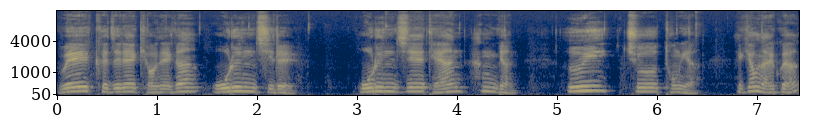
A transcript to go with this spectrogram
왜 그들의 견해가 옳은지를 옳은지에 대한 항변 의, 주, 동이야. 기억날 거야.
